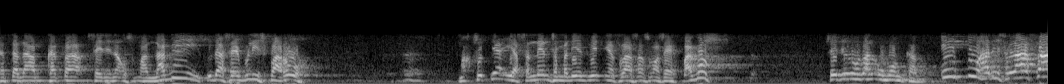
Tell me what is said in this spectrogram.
Kata kata Sayyidina Utsman, Nabi sudah saya beli separuh. Maksudnya ya Senin sama dia duitnya, Selasa sama saya. Bagus. Sayyidina Utsman umumkan. Itu hari Selasa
